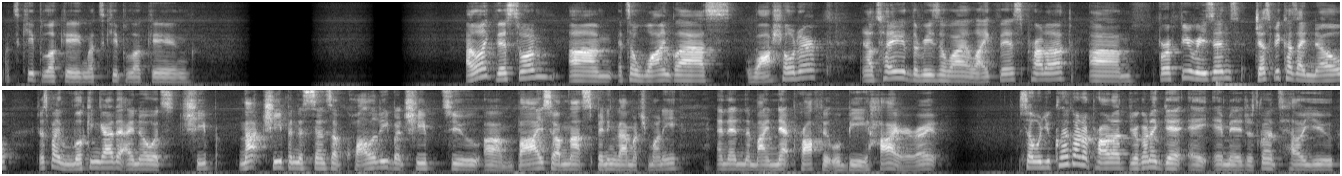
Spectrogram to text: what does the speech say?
Let's keep looking. Let's keep looking. I like this one. Um, it's a wine glass wash holder, and I'll tell you the reason why I like this product. Um, for a few reasons. Just because I know, just by looking at it, I know it's cheap. Not cheap in the sense of quality, but cheap to um, buy, so I'm not spending that much money. And then the, my net profit will be higher, right? So when you click on a product, you're gonna get a image. It's gonna tell you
